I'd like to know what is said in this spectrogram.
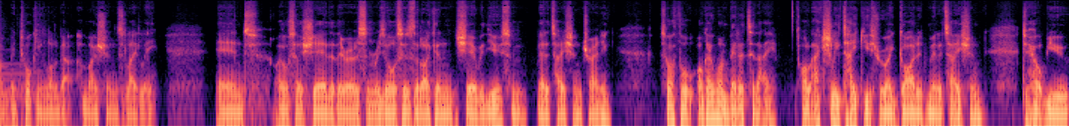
I've been talking a lot about emotions lately, and I also share that there are some resources that I can share with you, some meditation training. So, I thought I'll go one better today. I'll actually take you through a guided meditation to help you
